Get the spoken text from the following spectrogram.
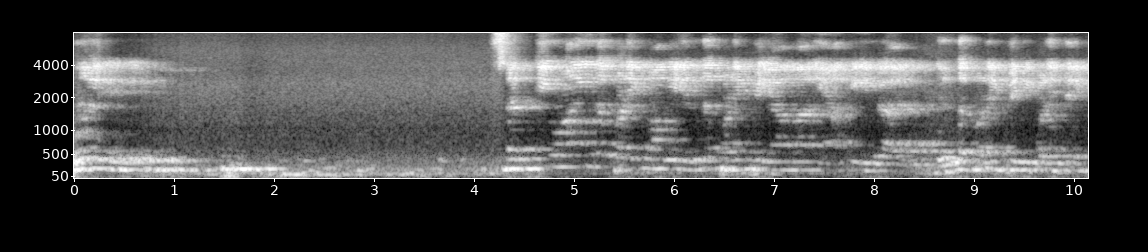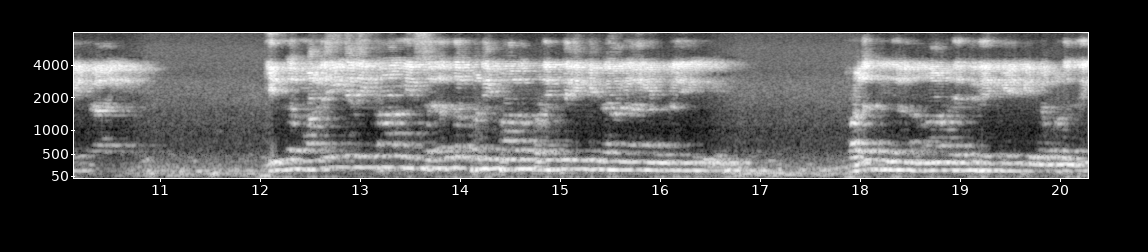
ஒரு சக்தி வாய்ந்த எந்த படைப்பை படைத்திருக்கின்றாய் இந்த மலைகளை தான் நீ சிறந்த படைப்பாக படைத்திருக்கின்றாயா என்று வழக்குகள் அல்லாவிடத்திலே கேட்கின்ற பொழுது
